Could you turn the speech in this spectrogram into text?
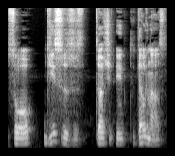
So Jesus is touching it, telling us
